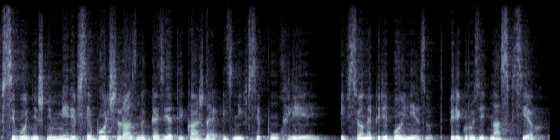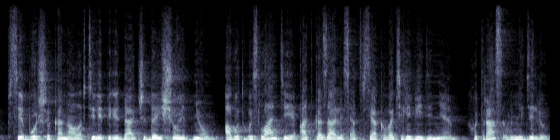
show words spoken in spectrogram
В сегодняшнем мире все больше разных газет и каждая из них все пухлее и все наперебой лезут, перегрузить нас всех. Все больше каналов телепередачи, да еще и днем. А вот в Исландии отказались от всякого телевидения. Хоть раз в неделю.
